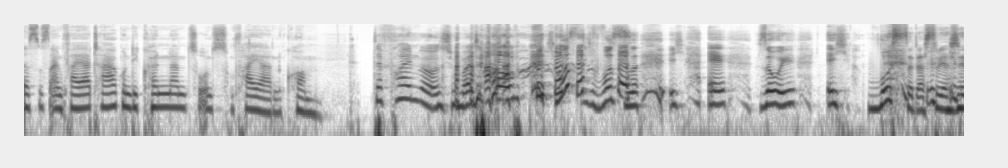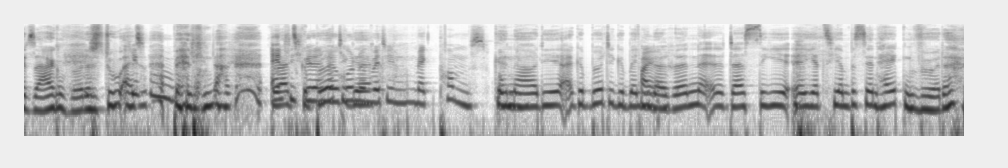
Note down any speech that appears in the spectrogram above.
ist es ein Feiertag und die können dann zu uns zum Feiern kommen. Da freuen wir uns schon mal drauf. ich wusste, ich wusste, ich, ey, Zoe, ich wusste, dass du das jetzt sagen würdest. Du als Juhu. Berliner, du Endlich als wieder eine Runde gebürtige, mit den McPoms. genau, die äh, gebürtige Berlinerin, äh, dass sie äh, jetzt hier ein bisschen haten würde.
